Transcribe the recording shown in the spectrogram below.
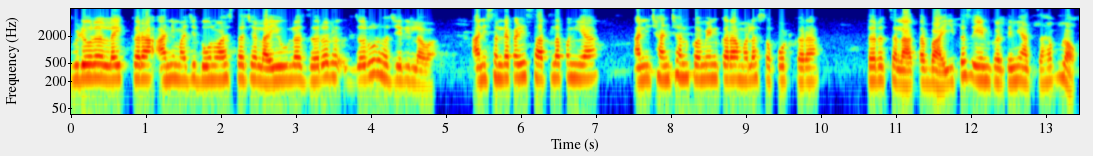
व्हिडिओला लाईक करा आणि माझी दोन वाजताच्या लाईव्हला जरूर जरूर हजेरी लावा. आणि संध्याकाळी सातला पण या. आणि छान छान कमेंट करा मला सपोर्ट करा. तर चला आता बाई इथंच एंड करते मी आजचा हा ब्लॉग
